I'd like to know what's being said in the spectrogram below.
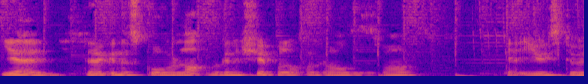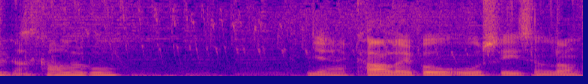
yeah, they're going to score a lot. We're going to ship a lot of goals as well. Get used to it. That's Carlo ball. Yeah, Carlo ball all season long.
